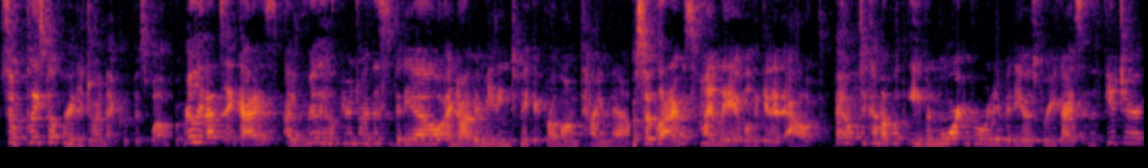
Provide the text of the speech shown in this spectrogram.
So please feel free to join that group as well. But really that's it guys. I really hope you enjoyed this video. I know I've been meaning to make it for a long time now. I'm so glad I was finally able to get it out. I hope to come up with even more informative videos for you guys in the future.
